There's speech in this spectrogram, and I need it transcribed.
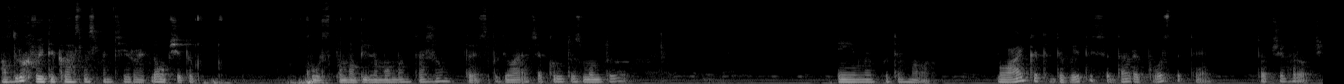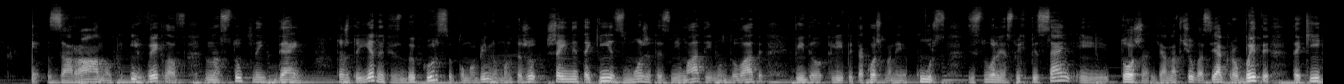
А вдруг вийде класно смонтувати? Ну, взагалі тут курс по мобільному монтажу. То я сподіваюся, круто змонтую. І ми будемо лайкати, дивитися, да, репостити. Топчик гробчик. за ранок і виклав наступний день. Тож доєднуйтесь до курсу по мобільному монтажу. Ще й не такі зможете знімати і монтувати відеокліпи. Також в мене є курс зі створення своїх пісень, і теж я навчу вас, як робити такі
